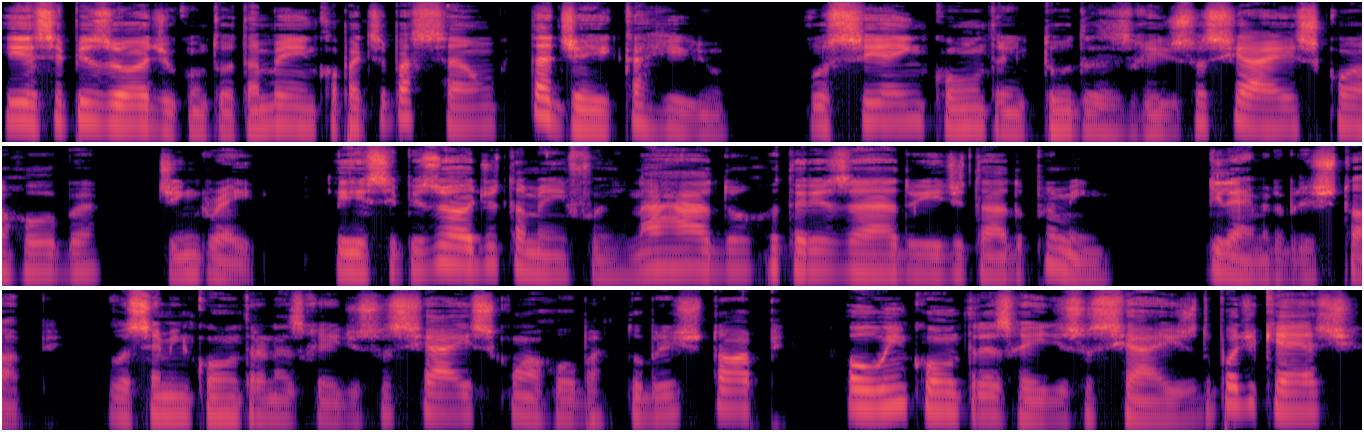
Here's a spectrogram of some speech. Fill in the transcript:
Esse episódio contou também com a participação da Jay Carrilho. Você a encontra em todas as redes sociais com arroba Jean Grey. Esse episódio também foi narrado, roteirizado e editado por mim, Guilherme do Bridgetop. Você me encontra nas redes sociais com arroba Bridgetop ou encontra as redes sociais do podcast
